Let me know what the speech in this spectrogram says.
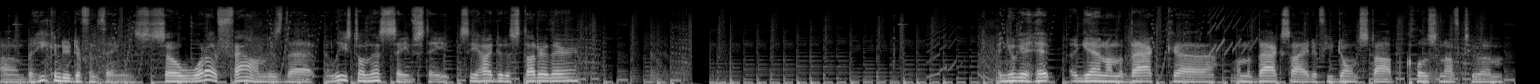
Um, but he can do different things. So what I've found is that, at least on this save state, see how I did a stutter there? And you'll get hit again on the back uh, on the back side if you don't stop close enough to him.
